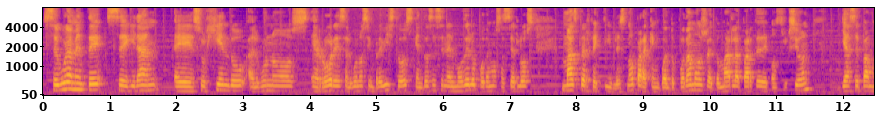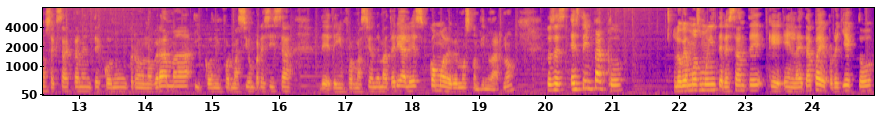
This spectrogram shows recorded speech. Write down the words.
seguramente seguirán eh, surgiendo algunos errores, algunos imprevistos, que entonces en el modelo podemos hacerlos más perfectibles, ¿no? Para que en cuanto podamos retomar la parte de construcción, ya sepamos exactamente con un cronograma y con información precisa de, de información de materiales cómo debemos continuar, ¿no? Entonces, este impacto lo vemos muy interesante que en la etapa de proyecto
